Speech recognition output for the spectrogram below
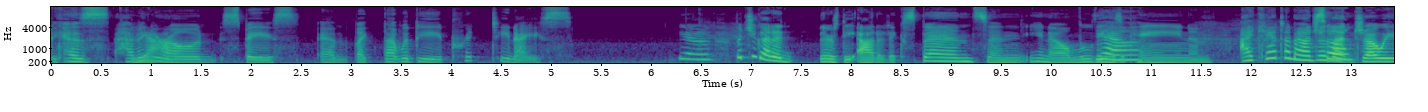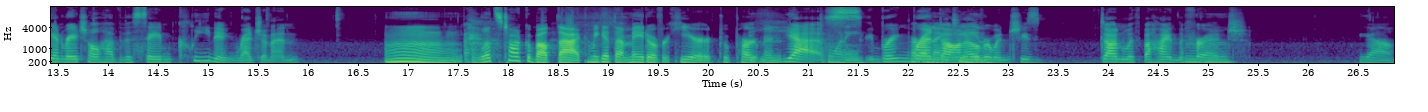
because having your own space and like that would be pretty nice. Yeah. But you got to there's the added expense and, you know, moving is a pain and I can't imagine So- that Joey and Rachel have the same cleaning regimen. Mm, let's talk about that. Can we get that made over here to apartment Yes. 20? Bring Apartment Brenda on over when she's done with behind the Mm-hmm. fridge. Yeah.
